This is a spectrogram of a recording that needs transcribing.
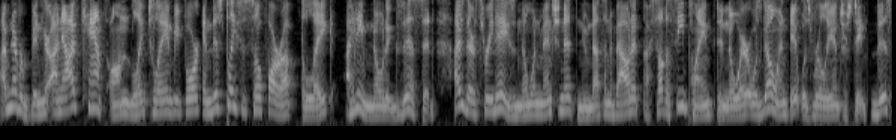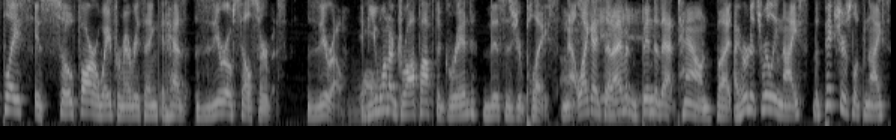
I've never been here. I Now, I've camped on Lake Chelan before, and this place is so far up the lake, I didn't even know it existed. I was there three days. No one mentioned it, knew nothing about it. I saw the seaplane, didn't know where it was going. It was really interesting. This place is so far away from everything, it has zero cell service. Zero. If you want to drop off the grid, this is your place. Now, like I said, I haven't been to that town, but I heard it's really nice. The pictures look nice.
